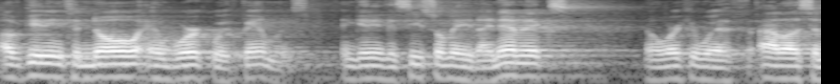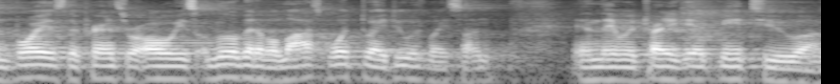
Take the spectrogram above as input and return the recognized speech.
of getting to know and work with families and getting to see so many dynamics. You know, working with adolescent boys, their parents were always a little bit of a loss. What do I do with my son? And they would try to get me to, uh,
